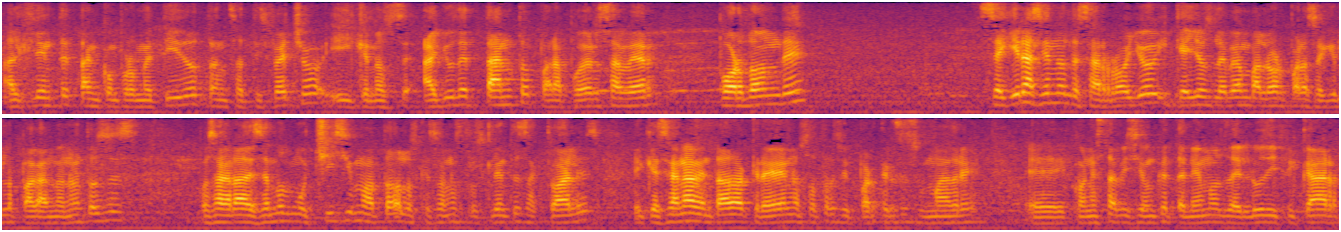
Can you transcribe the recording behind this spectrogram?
al cliente tan comprometido, tan satisfecho y que nos ayude tanto para poder saber por dónde seguir haciendo el desarrollo y que ellos le vean valor para seguirlo pagando, ¿no? Entonces, pues agradecemos muchísimo a todos los que son nuestros clientes actuales y que se han aventado a creer en nosotros y partirse su madre eh, con esta visión que tenemos de ludificar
